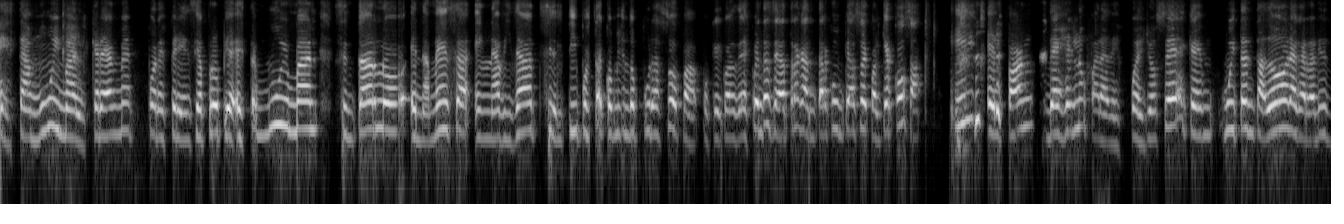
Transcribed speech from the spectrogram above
Está muy mal, créanme por experiencia propia, está muy mal sentarlo en la mesa en Navidad si el tipo está comiendo pura sopa, porque cuando te des cuenta se va a atragantar con un pedazo de cualquier cosa. Y el pan, déjenlo para después. Yo sé que es muy tentador agarrar y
